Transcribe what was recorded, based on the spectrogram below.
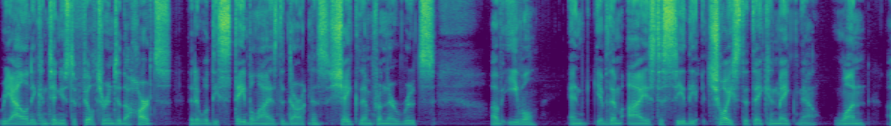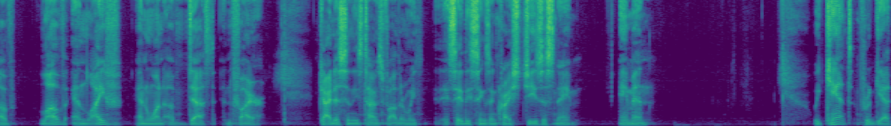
reality continues to filter into the hearts, that it will destabilize the darkness, shake them from their roots of evil and give them eyes to see the choice that they can make now one of love and life, and one of death and fire. Guide us in these times, Father, and we say these things in Christ Jesus' name. Amen. We can't forget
